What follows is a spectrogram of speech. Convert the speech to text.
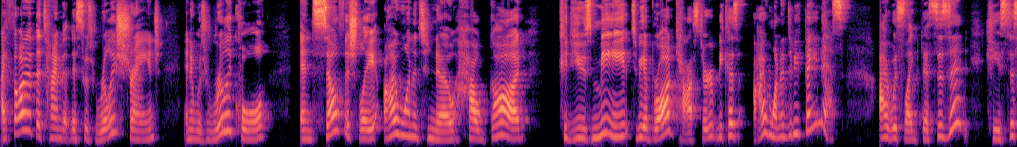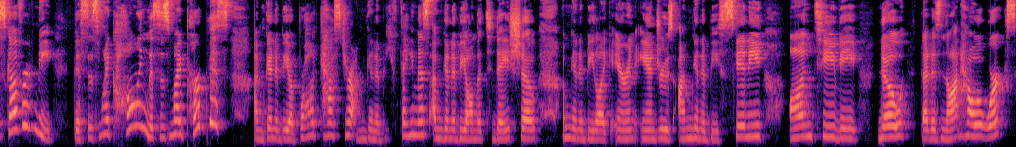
I thought at the time that this was really strange and it was really cool. And selfishly, I wanted to know how God could use me to be a broadcaster because I wanted to be famous. I was like, this is it. He's discovered me. This is my calling. This is my purpose. I'm going to be a broadcaster. I'm going to be famous. I'm going to be on the Today Show. I'm going to be like Erin Andrews. I'm going to be skinny on TV. No, that is not how it works.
